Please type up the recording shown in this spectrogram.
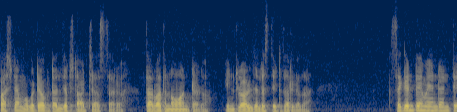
ఫస్ట్ టైం ఒకటే ఒకటి అని చెప్పి స్టార్ట్ చేస్తారు. తర్వాత నో అంటాడు. ఇంట్లో వాళ్ళు తెలిసి తిడతారు కదా. సెకండ్ టైం ఏంటంటే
